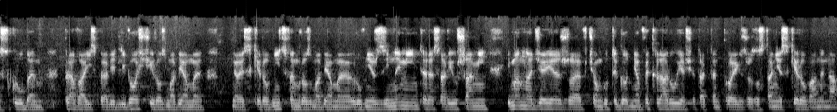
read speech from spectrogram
z klubem Prawa i Sprawiedliwości. Rozmawiamy z kierownictwem, rozmawiamy również z innymi interesariuszami i mam nadzieję, że w ciągu tygodnia wyklaruje się tak ten projekt, że zostanie skierowany na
